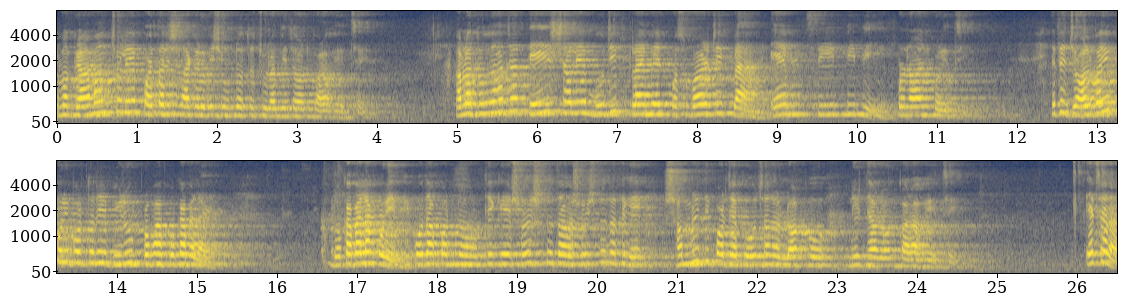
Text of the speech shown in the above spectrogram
এবং গ্রামাঞ্চলে পঁয়তাল্লিশ লাখেরও বেশি উন্নত চুলা বিতরণ করা হয়েছে। আমরা দু হাজার তেইশ সালে Mujib climate prosperity plan MCPP প্রণয়ন করেছি। এতে জলবায়ু পরিবর্তনের বিরূপ প্রভাব মোকাবেলায় মোকাবেলা করে বিপদাপন্ন থেকে সহিষ্ণুতা ও সহিষ্ণুতা থেকে সমৃদ্ধি পর্যায়ে পৌঁছানোর লক্ষ্য নির্ধারণ করা হয়েছে। এছাড়া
